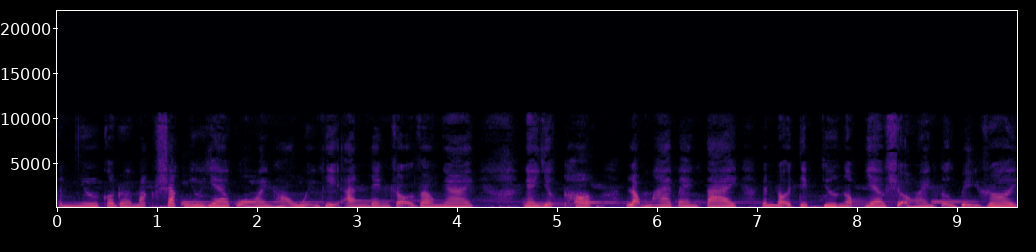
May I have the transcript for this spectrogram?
Hình như có đôi mắt sắc như dao của hoàng hậu nguyễn thị anh đang rọi vào ngài. Ngài giật thót, lỏng hai bàn tay, đến nỗi tiệp dư ngọc dao sợ hoàng tử bị rơi,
